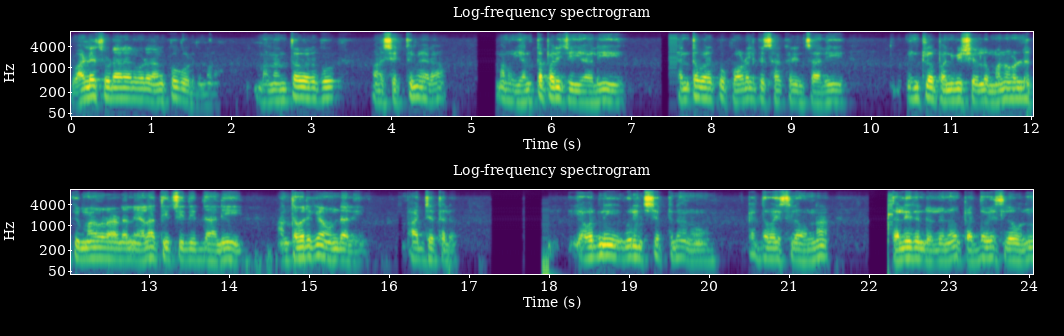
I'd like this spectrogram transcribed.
వాళ్ళే చూడాలని కూడా అనుకోకూడదు మనం. మనంత వరకు మన శక్తి మేర మనం ఎంత పని చేయాలి ఎంతవరకు కోడలికి సహకరించాలి ఇంట్లో పని విషయాల్లో మనవాళ్ళకి మనవరాళ్ళని ఎలా తీర్చిదిద్దాలి అంతవరకే ఉండాలి బాధ్యతలు. ఎవరిని గురించి చెప్తున్నాను? పెద్ద వయసులో ఉన్న తల్లిదండ్రులను పెద్ద వయసులో ఉన్న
